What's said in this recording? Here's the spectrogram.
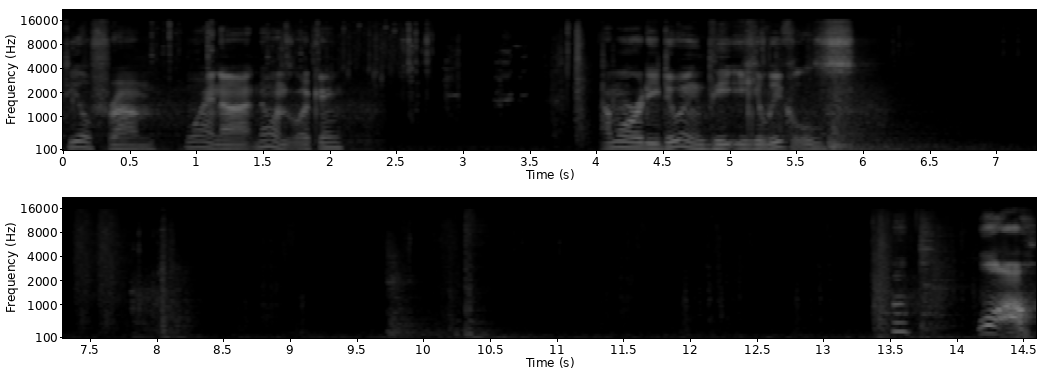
Steal from. Why not? No one's looking. I'm already doing the illegals. Boop. Whoa.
